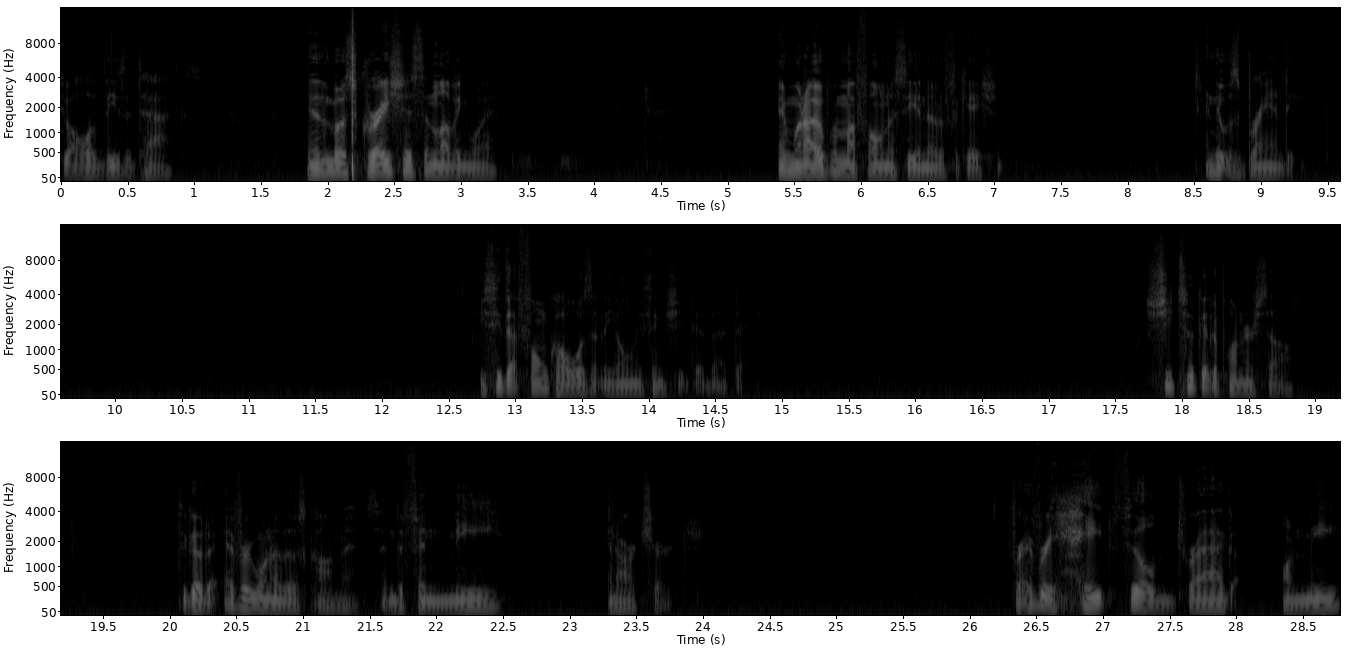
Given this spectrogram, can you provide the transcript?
to all of these attacks, in the most gracious and loving way. And when I opened my phone, I see a notification, and it was Brandy. You see, that phone call wasn't the only thing she did that day she took it upon herself to go to every one of those comments and defend me and our church. For every hate filled drag on me,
